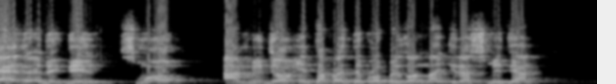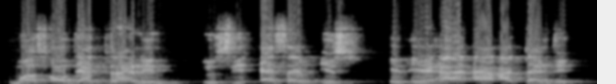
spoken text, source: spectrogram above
uh, the, the small and medium enterprise developers on nigeria's media most of their training you see sm is uh, attending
